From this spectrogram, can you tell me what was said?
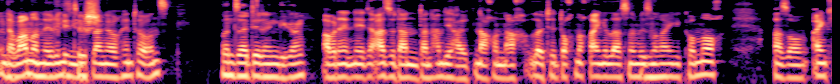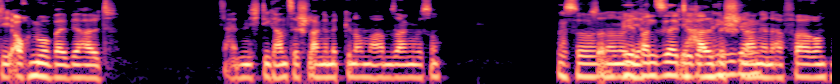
Und da war noch eine riesige Kritisch. Schlange auch hinter uns. Wann seid ihr denn gegangen? Aber dann, nee, also dann, dann haben die halt nach und nach Leute doch noch reingelassen und wir sind Mhm. reingekommen noch. Also eigentlich auch nur, weil wir halt ja, nicht die ganze Schlange mitgenommen haben, sagen wir so. Also, Sondern nur wie, die, wann seid die ihr halbe? Schlangenerfahrung.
